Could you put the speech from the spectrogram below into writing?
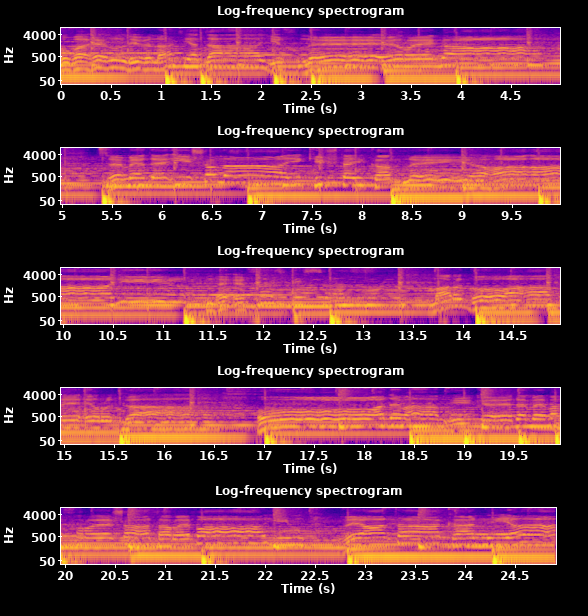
ובהן לבנת ידייך נהרגה. צמד אישוני כשתי קרני העיל, נאחז בשרף מרגוע וערגה. אדמה מקדם מחרשת הרביים, ועתה כאן יער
